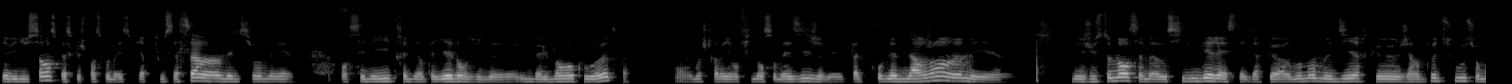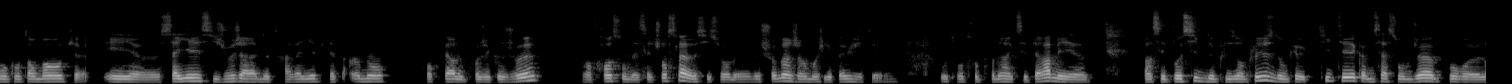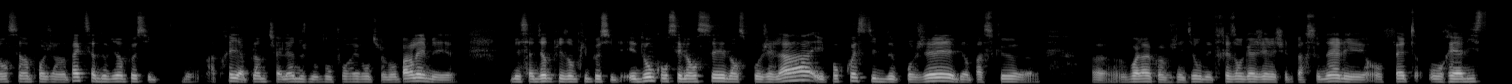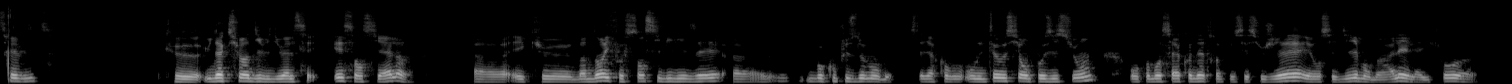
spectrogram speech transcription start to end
qui avait du sens, parce que je pense qu'on aspire tous à ça, hein, même si on est en CDI très bien payé dans une, une belle banque ou autre. Euh, moi, je travaillais en finance en Asie, j'avais pas de problème d'argent, hein, mais, euh, justement, ça m'a aussi libéré. C'est-à-dire qu'à un moment, me dire que j'ai un peu de sous sur mon compte en banque et euh, ça y est, si je veux, j'arrête de travailler peut-être un an pour faire le projet que je veux. En France, on a cette chance-là aussi sur le, chômage. Hein. Moi, je l'ai pas eu, j'étais auto-entrepreneur, etc. Mais enfin, c'est possible de plus en plus. Donc, quitter comme ça son job pour lancer un projet à impact, ça devient possible. Bon, après, il y a plein de challenges dont on pourrait éventuellement parler, mais, mais ça devient de plus en plus possible. Et donc, on s'est lancé dans ce projet-là. Et pourquoi ce type de projet? Eh bien, parce que, voilà, comme je l'ai dit, on est très engagé à l'échelle personnelle et en fait, on réalise très vite qu'une action individuelle, c'est essentiel euh, et que maintenant il faut sensibiliser euh, beaucoup plus de monde. C'est-à-dire qu'on était aussi en position, on commençait à connaître un peu ces sujets et on s'est dit bon ben allez là il faut euh,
